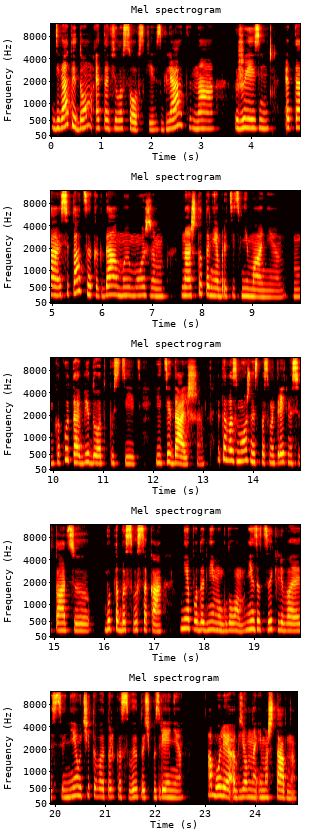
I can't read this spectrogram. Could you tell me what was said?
Девятый дом — это философский взгляд на жизнь. Это ситуация, когда мы можем на что-то не обратить внимания, какую-то обиду отпустить, идти дальше. Это возможность посмотреть на ситуацию будто бы свысока, не под одним углом, не зацикливаясь, не учитывая только свою точку зрения — а более объемно и масштабно.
